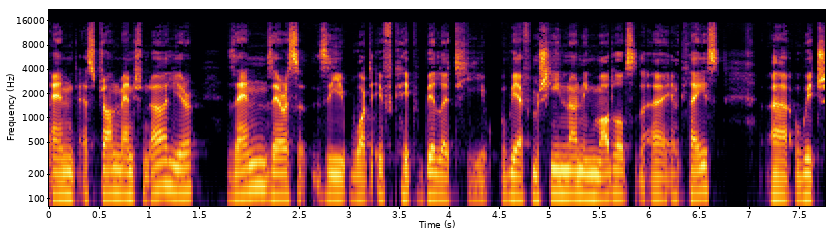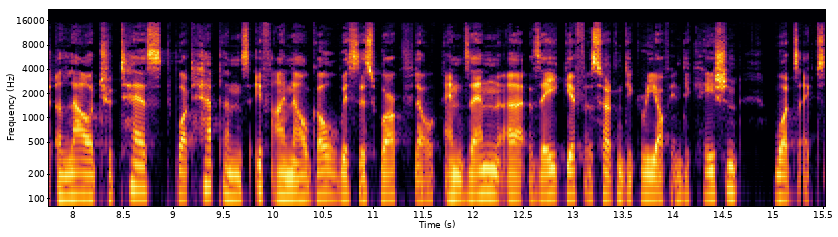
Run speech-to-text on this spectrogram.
And as John mentioned earlier, then there is the what if capability. We have machine learning models uh, in place uh, which allow to test what happens if I now go with this workflow. And then uh, they give a certain degree of indication what's ex-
